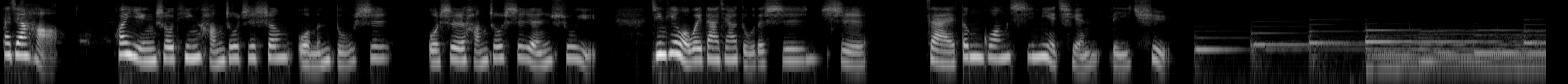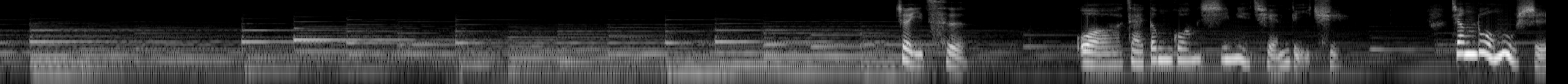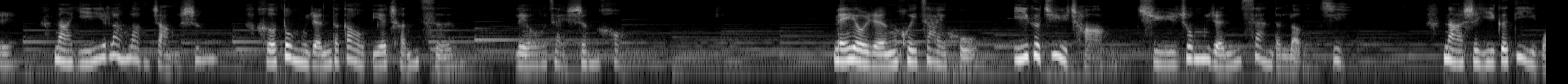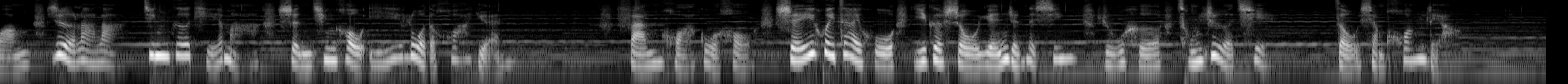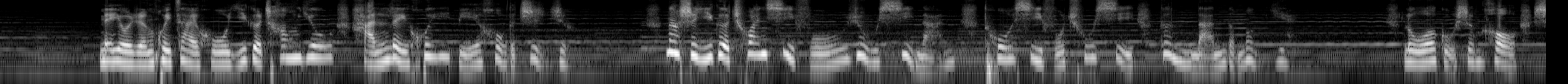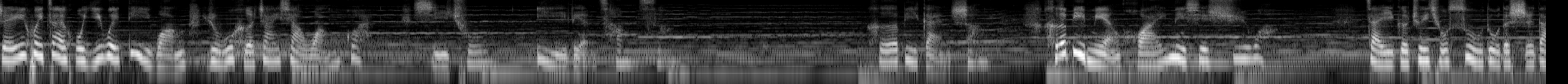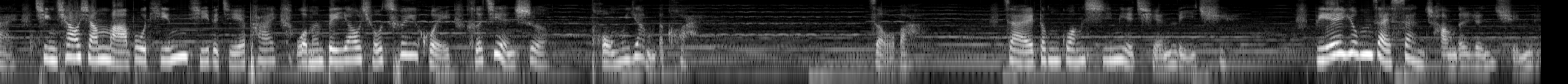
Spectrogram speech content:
大家好，欢迎收听杭州之声，我们读诗。我是杭州诗人舒雨。今天我为大家读的诗是《在灯光熄灭前离去》。这一次，我在灯光熄灭前离去。将落幕时那一浪浪掌声和动人的告别陈词留在身后。没有人会在乎一个剧场曲终人散的冷寂，那是一个帝王热辣辣金戈铁马沈清后遗落的花园。繁华过后，谁会在乎一个守园人的心如何从热切？走向荒凉，没有人会在乎一个昌幽含泪挥别后的炙热。那是一个穿戏服入戏难，脱戏服出戏更难的梦魇。锣鼓声后，谁会在乎一位帝王如何摘下王冠，洗出一脸沧桑？何必感伤？何必缅怀那些虚妄？在一个追求速度的时代，请敲响马不停蹄的节拍。我们被要求摧毁和建设同样的快。走吧，在灯光熄灭前离去，别拥在散场的人群里。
